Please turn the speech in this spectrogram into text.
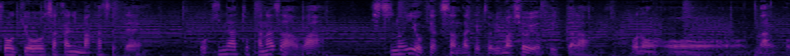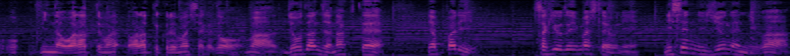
東京大阪に任せて沖縄と金沢は質のいいお客さんだけ取りましょうよって言ったらこのなみんな笑って、ま、笑ってくれましたけど、まあ、冗談じゃなくてやっぱり先ほど言いましたように2020年には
